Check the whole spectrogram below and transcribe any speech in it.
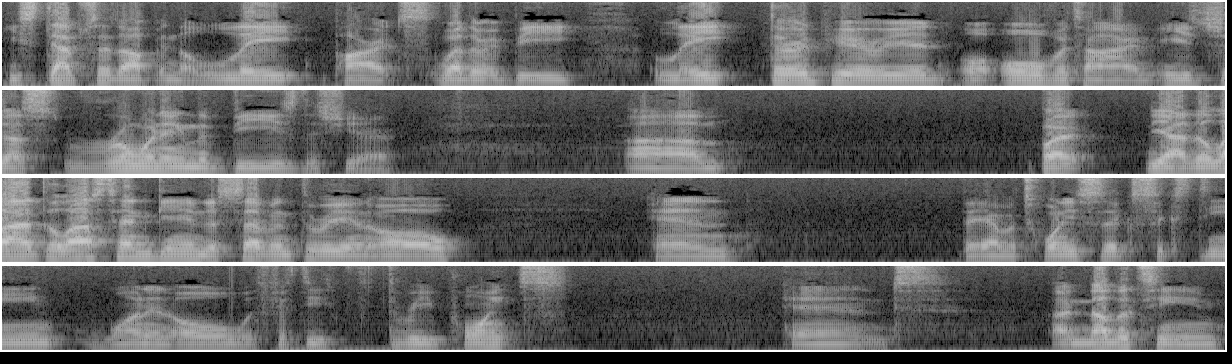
he steps it up in the late parts, whether it be late third period or overtime. He's just ruining the bees this year. Um, but yeah, the last the last ten game, the seven three and zero, and they have a 26-16, 1 and 0 with 53 points. And another team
